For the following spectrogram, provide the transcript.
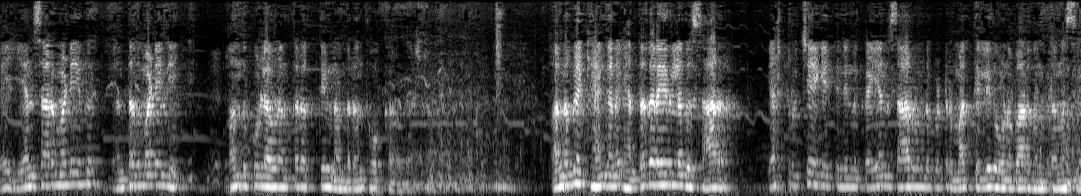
ಏ, ಏನ್ ಸಾರು ಮಾಡಿ ಇದು ಎಂತದ್ ಮಾಡೀನಿ ಅಂದ ಕೂಡಲೇ ಅವ್ರಂತಾರ ತಿನ್ ಅಂದ್ರ ಅಂತ ಹೋಗ್ತಾರ ಅಷ್ಟೇ. ಅನ್ಬೇಕು ಹೆಂಗ ಎಂತದರ ಇರ್ಲಿ ಅದು ಸಾರ. ಎಷ್ಟು ರುಚಿ ಆಗೈತಿ ನಿನ್ನ ಕೈಯನ್ನು ಸಾರು ಉಂಡು ಬಿಟ್ರೆ ಮತ್ತೆ ಎಲ್ಲಿದು ಉಣಬಾರದು ಅಂತ ಅನಸ್ತು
